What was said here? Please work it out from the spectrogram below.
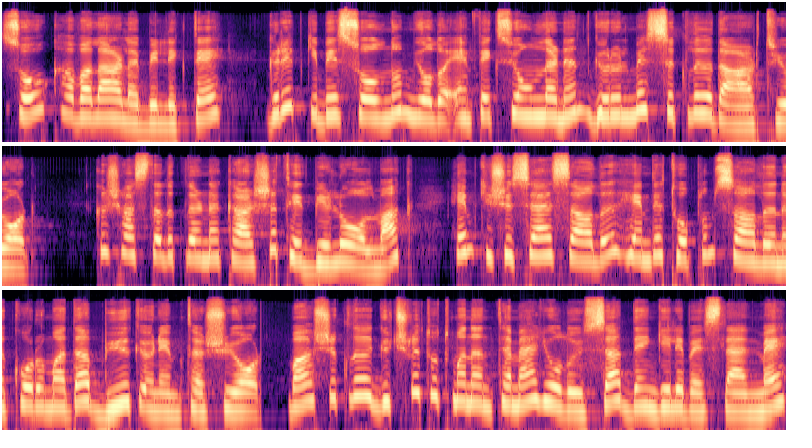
Soğuk havalarla birlikte grip gibi solunum yolu enfeksiyonlarının görülme sıklığı da artıyor. Kış hastalıklarına karşı tedbirli olmak hem kişisel sağlığı hem de toplum sağlığını korumada büyük önem taşıyor. Bağışıklığı güçlü tutmanın temel yoluysa dengeli beslenme,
